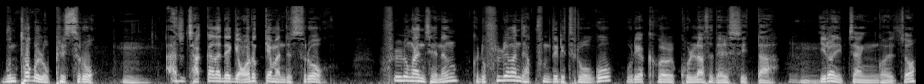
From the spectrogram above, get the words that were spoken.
문턱을 높일수록 아주 작가가 되기 어렵게 만들수록 훌륭한 재능 그리고 훌륭한 작품들이 들어오고 우리가 그걸 골라서 낼 수 있다. 이런 입장인 거죠.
